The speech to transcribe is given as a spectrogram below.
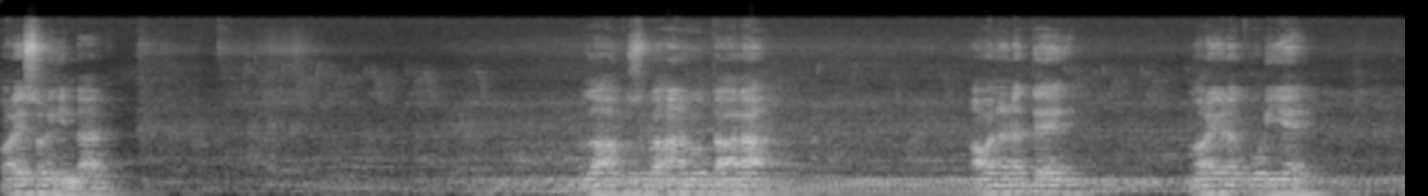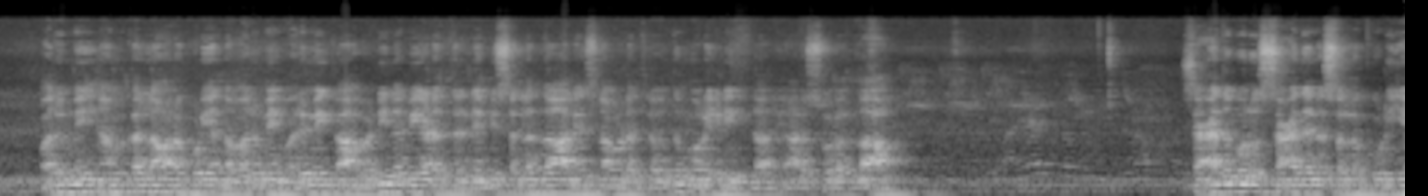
குறை சொல்கின்றார். அல்லாஹு சுபஹானு தாலா அவனிடத்தை முறையிடக்கூடிய வறுமை நமக்கெல்லாம் வரக்கூடிய அந்த வறுமை வறுமைக்காக வேண்டி நபி இடத்துல நபி செல்லந்தா அலிஸ்லாம் இடத்துல வந்து முறையிடுகின்றார். யார் சூழல்லா சஹதபுரு சஹத் என சொல்லக்கூடிய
